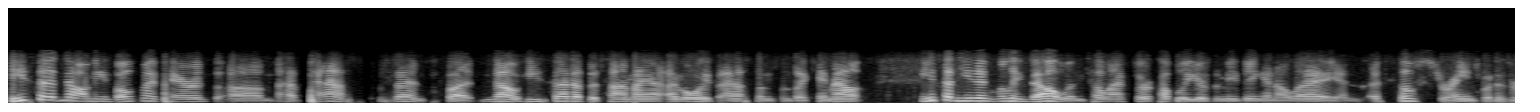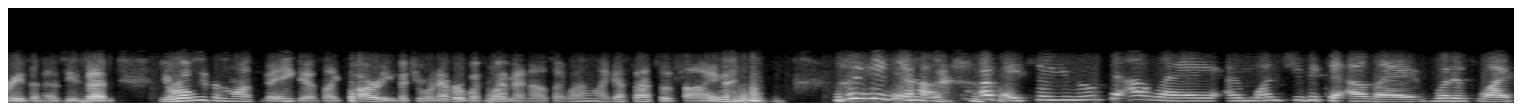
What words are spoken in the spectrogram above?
He said no. I mean, both my parents um have passed since, but no. He said at the time, I I've always asked him since I came out. He said he didn't really know until after a couple of years of me being in LA, and it's so strange what his reason is. He said you were always in Las Vegas, like partying, but you were never with women. I was like, well, I guess that's a sign. yeah. Okay, so you moved to LA, and once you get to LA, what does life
